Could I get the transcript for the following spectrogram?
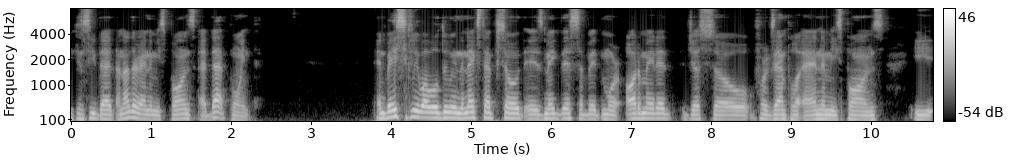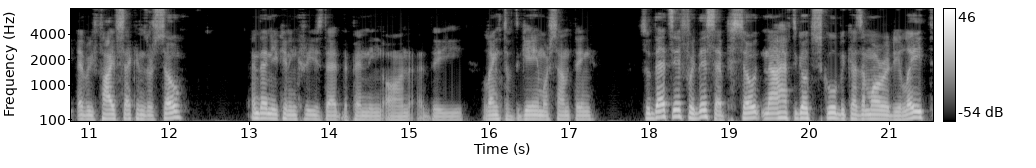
you can see that another enemy spawns at that point. and basically what we'll do in the next episode is make this a bit more automated just so for example an enemy spawns every 5 seconds or so and then you can increase that depending on the length of the game or something so that's it for this episode. Now I have to go to school because I'm already late.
